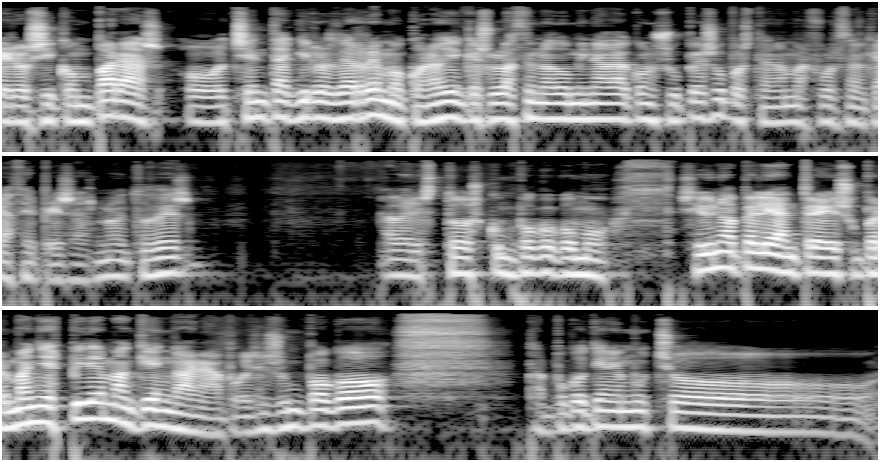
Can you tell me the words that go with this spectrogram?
pero si comparas 80 kilos de remo con alguien que solo hace una dominada con su peso, pues tendrá más fuerza el que hace pesas, ¿no? Entonces, a ver, esto es un poco como, si hay una pelea entre Superman y Spiderman, ¿quién gana? Pues es un poco, tampoco tiene mucho o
